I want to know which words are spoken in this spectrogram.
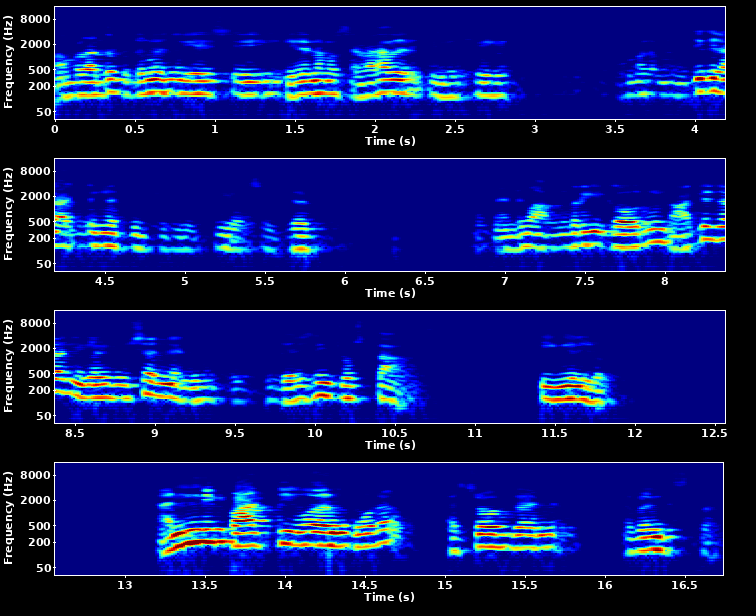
మమ్మల్ని అందరూ కుటుంబం చేసి ఏదైనా మా సలహాలు చేసి మమ్మల్ని ముందుకు రాజకీయం నడిపించారు అశోక్ గారు అంటే మా అందరికీ గౌరవం నాకే కాదు ఇవాళ చూశాను నేను టూ డేస్ నుంచి చూస్తాను టీవీలో అన్ని పార్టీ వారు కూడా అశోక్ గారిని అభినందిస్తారు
